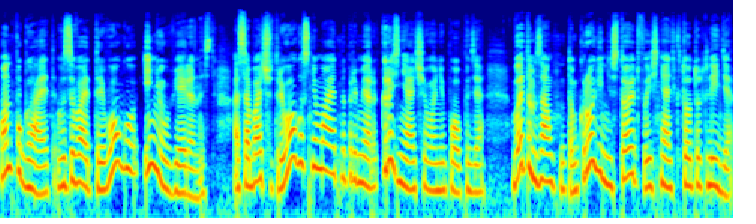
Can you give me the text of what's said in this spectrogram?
Он пугает, вызывает тревогу и неуверенность, а собачью тревогу снимает, например, грызня чего ни попадя. В этом замкнутом круге не стоит выяснять, кто тут лидер,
